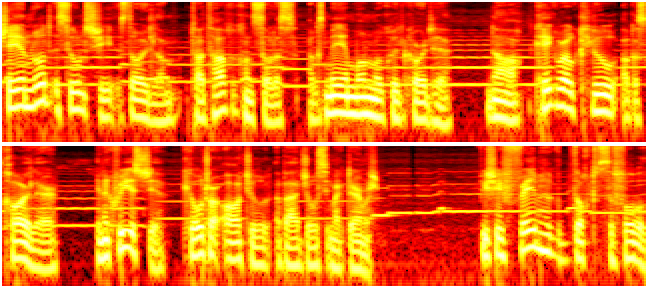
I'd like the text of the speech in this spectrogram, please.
Sé an rud isúntí isdóidlam tá take chun solas agus mé an mmo chuid cuathe, ná cérá clú agus cáiléir ina chríiste ceoltar áitiúil a bad Josie McDermott. Bhí sé fréimthe go docht sa fphobal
